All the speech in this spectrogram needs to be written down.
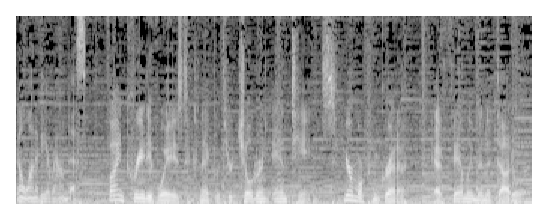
don't want to be around us. Find creative ways to connect with your children and teens. Hear more from Greta at FamilyMinute.org.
